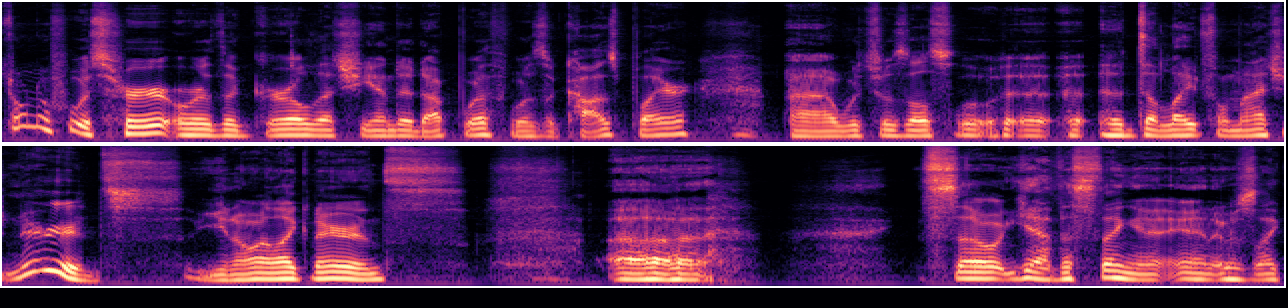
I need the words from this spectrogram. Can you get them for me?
don't know if it was her or the girl that she ended up with was a cosplayer, uh, which was also a, a, delightful match. Nerds, you know, I like nerds. Uh, so yeah, this thing, and it was like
